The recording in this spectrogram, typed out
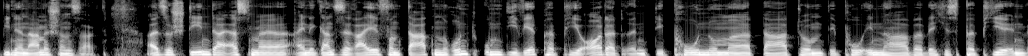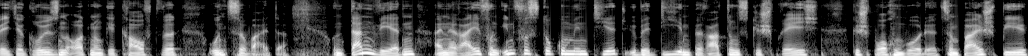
wie der Name schon sagt. Also stehen da erstmal eine ganze Reihe von Daten rund um die Wertpapierorder drin. Depotnummer, Datum, Depotinhaber, welches Papier in welcher Größenordnung gekauft wird und so weiter. Und dann werden eine Reihe von Infos dokumentiert, über die im Beratungsgespräch gesprochen wurde. Zum Beispiel,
